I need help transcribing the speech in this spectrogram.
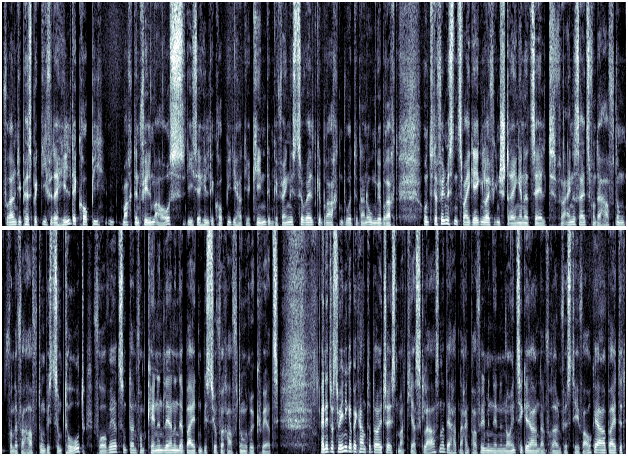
Vor allem die Perspektive der Hilde-Kopie macht den Film aus. Diese Hilde-Kopie, die hat ihr Kind im Gefängnis zur Welt gebracht und wurde dann umgebracht. Und der Film ist in zwei gegenläufigen Strängen erzählt. Einerseits von der Haftung, von der Verhaftung Verhaftung bis zum Tod vorwärts und dann vom Kennenlernen der beiden bis zur Verhaftung rückwärts. Ein etwas weniger bekannter Deutscher ist Matthias Glasner. Der hat nach ein paar Filmen in den 90er Jahren dann vor allem fürs TV gearbeitet.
